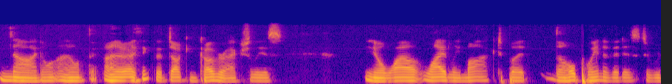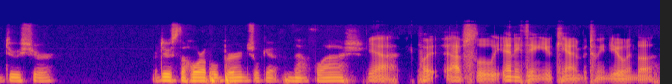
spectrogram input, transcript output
No, I don't. I don't think. I, I think the duck and cover actually is, you know, wild, widely mocked. But the whole point of it is to reduce your, reduce the horrible burns you'll get from that flash. Yeah, put absolutely anything you can between you and the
